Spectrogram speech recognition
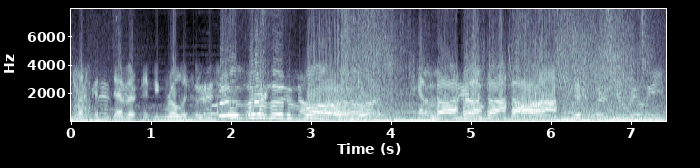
It's like a never-ending roller coaster. This isn't fun! Hitler to elite.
